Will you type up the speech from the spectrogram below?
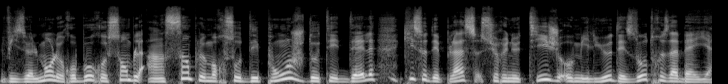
Visuellement, le robot ressemble à un simple morceau d'éponge doté d'ailes qui se déplace sur une tige au milieu des autres abeilles.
